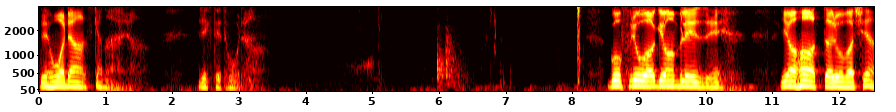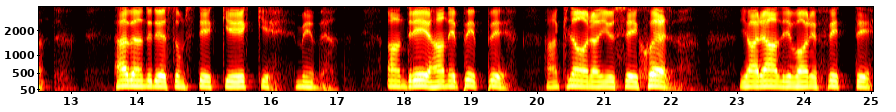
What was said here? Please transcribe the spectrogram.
Det är hårda handskarna här. Riktigt hårda. Gå och fråga om Blizzy. Jag hatar att vara känd. Här vänder det som sticky icke, min vän. André, han är Pippi. Han klarar ju sig själv. Jag har aldrig varit fittig.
